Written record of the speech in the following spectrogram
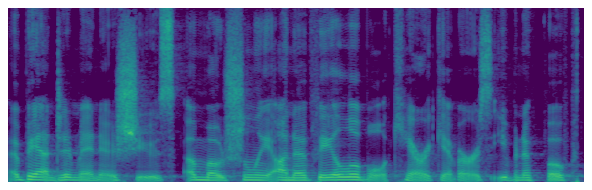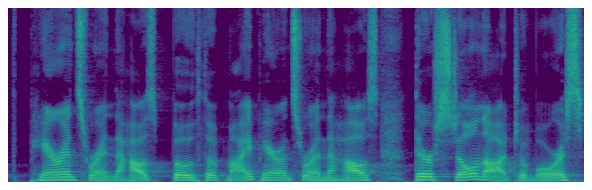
abandonment issues, emotionally unavailable caregivers. Even if both parents were in the house, both of my parents were in the house, they're still not divorced,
